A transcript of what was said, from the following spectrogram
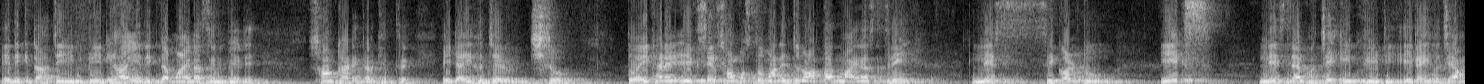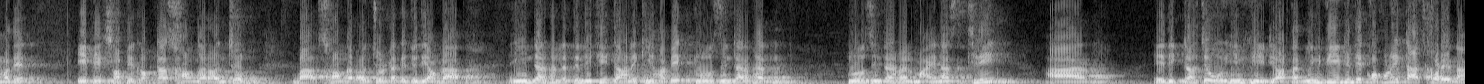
এদিকটা হচ্ছে ইনফিনিটি হয়, এদিকটা মাইনাস ইনফিনিটি সংখ্যা রেখার ক্ষেত্রে। এটাই হচ্ছে জিরো তো এখানে এক্সের সমস্ত মানের জন্য অর্থাৎ minus three less equal to X less than হচ্ছে ইনফিনিটি এটাই হচ্ছে আমাদের এফেক্স অপেক্ষকটা সংজ্ঞার অঞ্চল। বা সংজ্ঞার অঞ্চলটাকে যদি আমরা ইন্টারভ্যালেতে লিখি, তাহলে কি হবে? Close interval close interval minus three আর এই দিকটা হচ্ছে ও ইনফিনিটি অর্থাৎ ইনফিনিটিতে কখনোই টাচ করে না।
